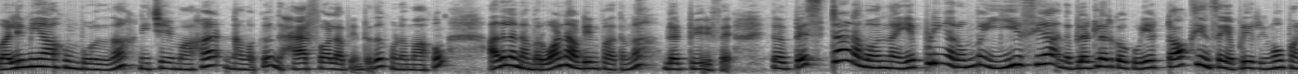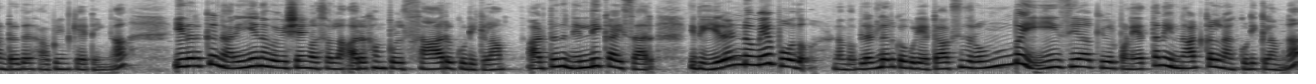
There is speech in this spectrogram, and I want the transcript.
வலிமையாகும் போது தான் நிச்சயமாக நமக்கு இந்த ஹேர் ஃபால் அப்படின்றது குணமாகும். அதில் நம்பர் ஒன் அப்படின்னு பார்த்தோம்னா பிளட் பியூரிஃபை இந்த பெஸ்ட்டாக நம்ம வந்து நான் எப்படிங்க ரொம்ப ஈஸியாக அந்த பிளட்டில் இருக்கக்கூடிய டாக்ஸின்ஸை எப்படி ரிமூவ் பண்ணுறது அப்படின்னு கேட்டிங்கன்னா இதற்கு நிறைய நம்ம விஷயங்கள் சொல்லலாம். அருகம்புல் சாறு குடிக்கலாம். அடுத்தது நெல்லிக்காய் சாறு. இது இரண்டுமே போதும். நம்ம பிளட்டில் இருக்கக்கூடிய டாக்ஸின்ஸ் ரொம்ப ஈஸியாக க்யூர் பண்ண எத்தனை நாட்கள் நான் குடிக்கலாம்னா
